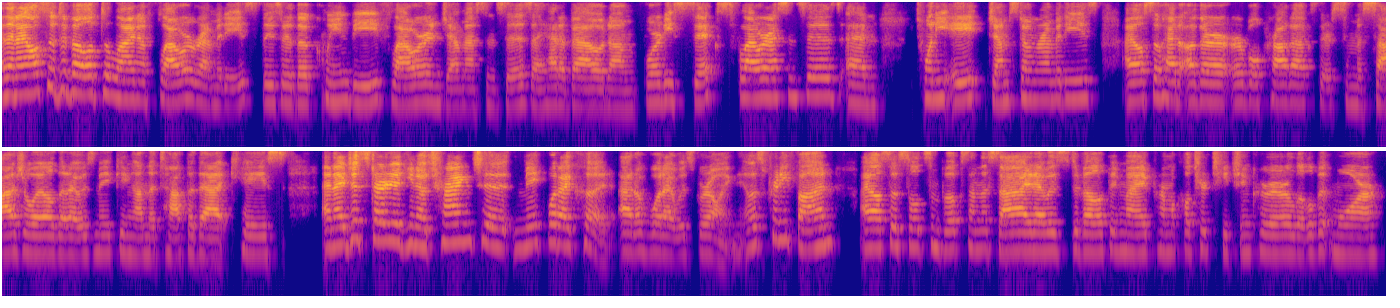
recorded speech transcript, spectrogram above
And then I also developed a line of flower remedies. These are the Queen Bee flower and gem essences. I had about um, 46 flower essences and 28 gemstone remedies. I also had other herbal products. There's some massage oil that I was making on the top of that case. And I just started, you know, trying to make what I could out of what I was growing. It was pretty fun. I also sold some books on the side. I was developing my permaculture teaching career a little bit more.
